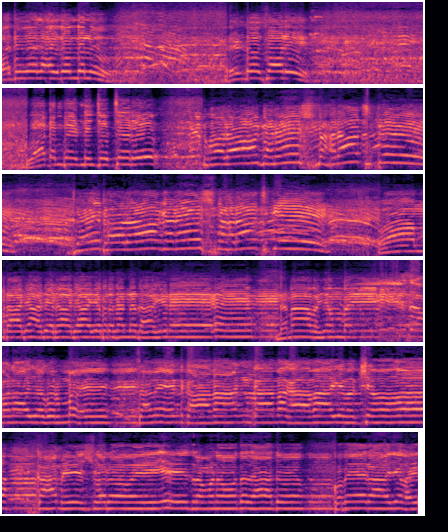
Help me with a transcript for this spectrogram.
పదివేల ఐదు వందలు. రెండోసారి వాటంపేట నుంచి వచ్చారు. భాలా గణేష్ మహారాజ్ కే. జై భాలా గణేష్ మహారాజ్ కే. రాజా రాజాది ప్రధాన ప్రసన్న దాహినే. दाहिने नमा वयं वै श्रवणाय कुर्महे समेन् कामान् कामकामाय वक्षो कामेश्वरो वै श्रवणो ददातु कुबेराय वै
